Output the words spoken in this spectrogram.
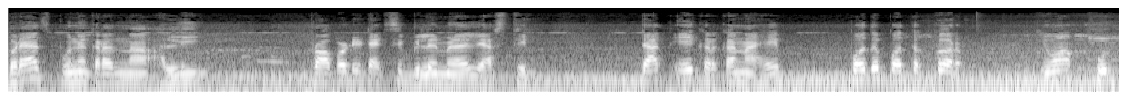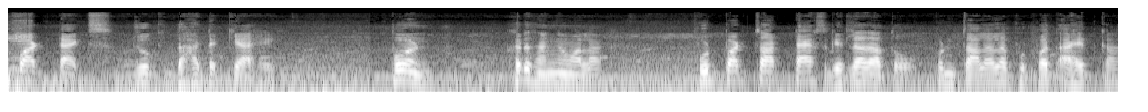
बऱ्याच पुणेकरांना हल्ली प्रॉपर्टी टॅक्सची बिले मिळाली असतील. त्यात एक रकान आहे पदपथ कर किंवा फुटपाथ टॅक्स जो की दहा टक्के आहे. पण खरं सांगा मला फुटपाथचा टॅक्स घेतला जातो पण चालायला फुटपाथ आहेत का?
